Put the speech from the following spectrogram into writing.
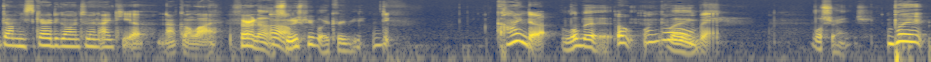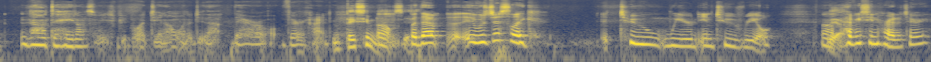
got me scared to go into an IKEA. Not gonna lie, Fair enough. Oh. Swedish people are creepy. kinda. A little bit. Oh, like a little bit. A little strange. But not to hate on Swedish people. I do not want to do that. They're all very kind. They seem Um, nice. yeah. but that it was just like too weird and too real. Um, Yeah. Have you seen Hereditary?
